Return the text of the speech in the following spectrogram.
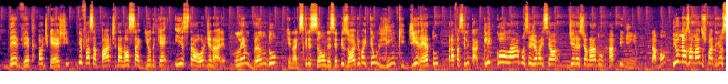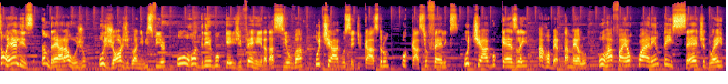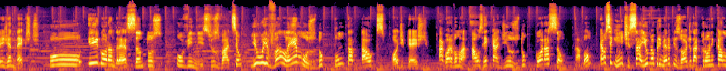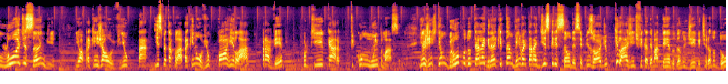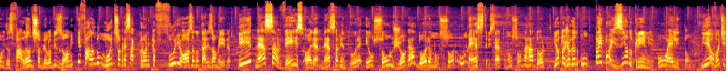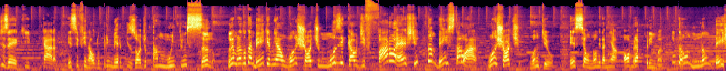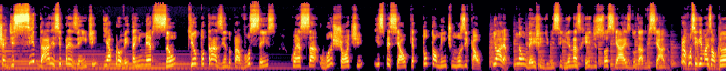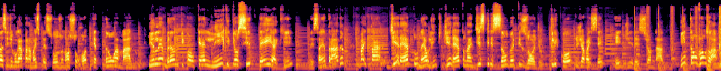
DVPodcast e faça parte da nossa guilda que é extraordinária. Lembrando que na descrição desse episódio vai ter um link direto para facilitar. Clicou lá, você já vai ser ó, direcionado rapidinho tá bom? E os meus amados padrinhos são eles: André Araújo, o Jorge do Anime Sphere, o Rodrigo Queijo Ferreira da Silva, o Thiago C. de Castro, o Cássio Félix, o Thiago Kesley, a Roberta Mello, o Rafael 47 do RPG Next, o Igor André Santos, o Vinícius Watzel e o Ivan Lemos do Punta Talks Podcast. Agora vamos lá, aos recadinhos do coração, tá bom? É o seguinte, saiu meu primeiro episódio da crônica Lua de Sangue. E ó, para quem já ouviu, tá espetacular. Para quem não ouviu, corre lá para ver, porque cara, ficou muito massa. E a gente tem um grupo do Telegram que também vai estar na descrição desse episódio, que lá a gente fica debatendo, dando dicas, tirando dúvidas, falando sobre lobisomem e falando muito sobre essa crônica furiosa do Thales Almeida. E nessa vez, olha, nessa aventura eu sou o jogador, eu não sou o mestre, certo? Não sou o narrador. E eu tô jogando com um playboyzinho do crime, o Wellington. E eu vou te dizer que, cara, esse final do primeiro episódio tá muito insano. Lembrando também que a minha one shot musical de Faroeste também está no ar. One shot, one kill. Esse é o nome da minha obra-prima. Então não deixa de se dar esse presente e aproveita a imersão que eu tô trazendo para vocês com essa one shot especial que é totalmente musical. E olha, não deixem de me seguir nas redes sociais do Dado Viciado para conseguir mais alcance e divulgar para mais pessoas o nosso hobby que é tão amado. E lembrando que qualquer link que eu citei aqui nessa entrada vai estar tá direto, né, o link direto na descrição do episódio. Clicou, tu já vai ser redirecionado. Então vamos lá.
